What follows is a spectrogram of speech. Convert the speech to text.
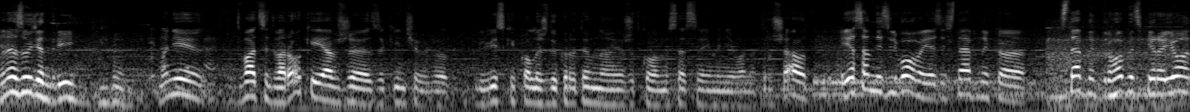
Мене звуть Андрій. Мені 22 роки, я вже закінчив Львівський коледж декоративного і житкового мистецтва імені Івана Труша. Я сам не з Львова, я зі Стебника. Стебник, Дрогобицький район.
